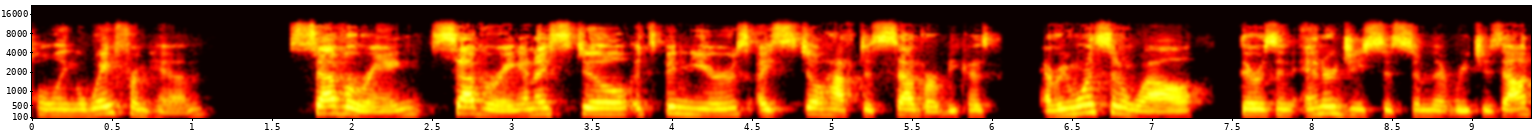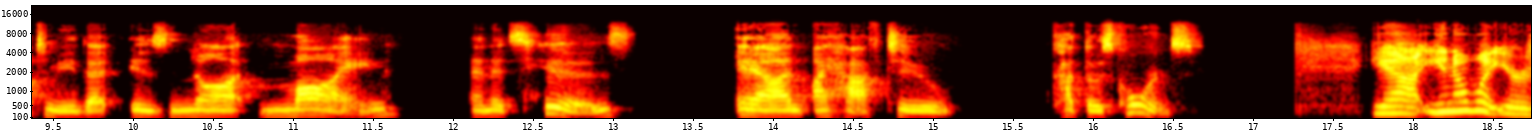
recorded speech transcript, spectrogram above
pulling away from him, severing, severing. And I still, it's been years, I still have to sever because every once in a while, there's an energy system that reaches out to me that is not mine and it's his. And I have to cut those cords. Yeah, you know what you're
